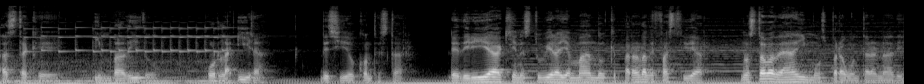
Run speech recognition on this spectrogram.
hasta que, invadido por la ira, decidió contestar. Le diría a quien estuviera llamando que parara de fastidiar. No estaba de ánimos para aguantar a nadie.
